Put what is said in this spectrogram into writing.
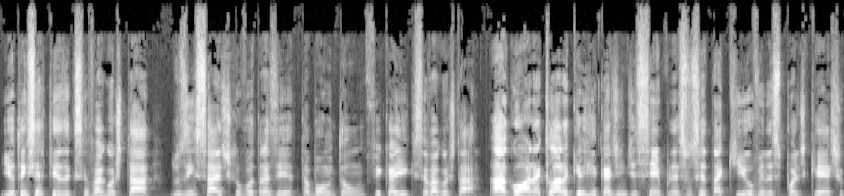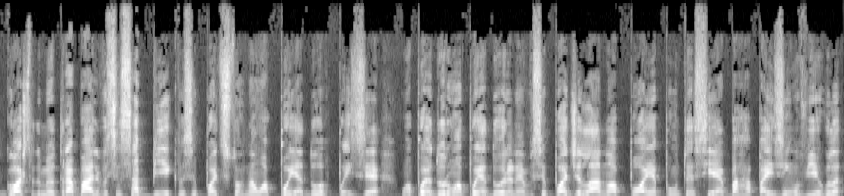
e eu tenho certeza que você vai gostar dos insights que eu vou trazer, tá bom? Então fica aí que você vai gostar. Agora, é claro, aquele recadinho de sempre, né? Se você está aqui ouvindo esse podcast, gosta do meu trabalho, você sabia que você pode se tornar um apoiador? Pois é, um apoiador ou uma apoiadora, né? Você pode ir lá no apoia.se barra paizinho, vírgula,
